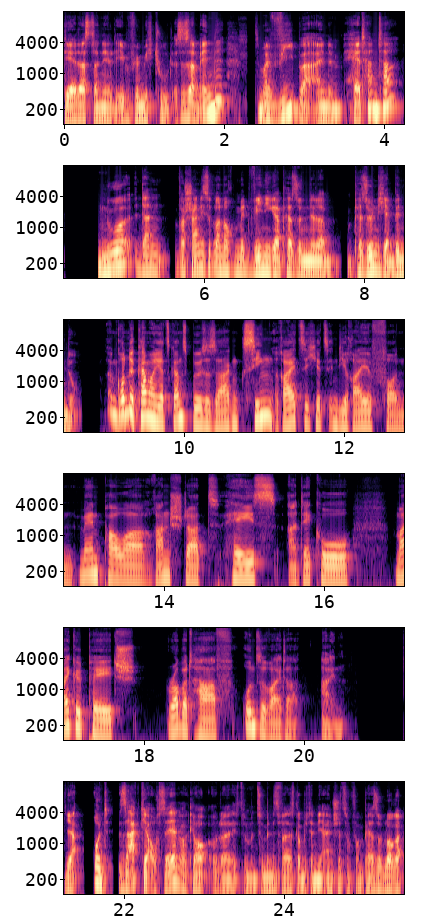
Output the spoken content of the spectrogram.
der das dann halt eben für mich tut. Es ist am Ende mal, wie bei einem Headhunter, nur dann wahrscheinlich sogar noch mit weniger persönlicher Bindung. Im Grunde kann man jetzt ganz böse sagen, Xing reiht sich jetzt in die Reihe von Manpower, Randstadt, Hayes, Adeco, Michael Page, Robert Half und so weiter ein. Ja, und sagt ja auch selber, glaub, oder zumindest war das, glaube ich, dann die Einschätzung vom Persoblogger,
